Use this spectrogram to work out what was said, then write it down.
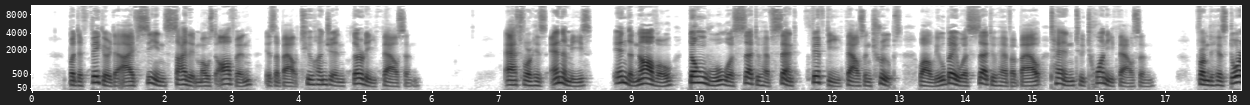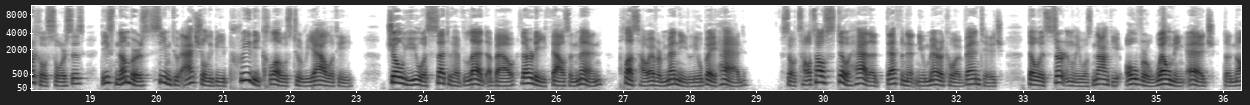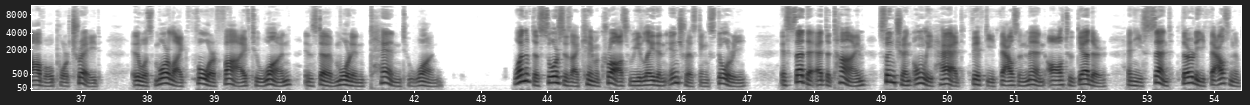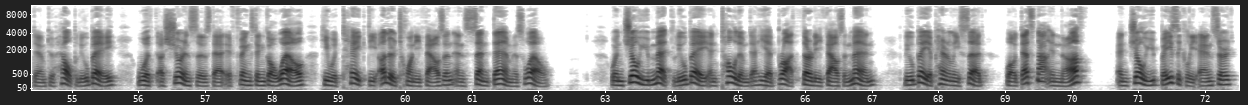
But the figure that I've seen cited most often is about 230,000. As for his enemies, in the novel, Dongwu was said to have sent 50,000 troops, while Liu Bei was said to have about 10 to 20,000. From the historical sources, these numbers seem to actually be pretty close to reality. Zhou Yu was said to have led about 30,000 men, plus however many Liu Bei had. So Cao Cao still had a definite numerical advantage, though it certainly was not the overwhelming edge the novel portrayed. It was more like 4 or 5 to 1 instead of more than 10 to 1. One of the sources I came across relayed an interesting story. It said that at the time, Sun Quan only had 50,000 men altogether, and he sent 30,000 of them to help Liu Bei, with assurances that if things didn't go well, he would take the other 20,000 and send them as well. When Zhou Yu met Liu Bei and told him that he had brought 30,000 men, Liu Bei apparently said, Well, that's not enough. And Zhou Yu basically answered,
